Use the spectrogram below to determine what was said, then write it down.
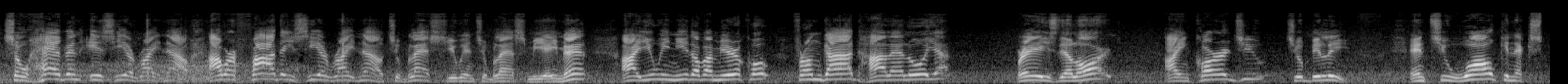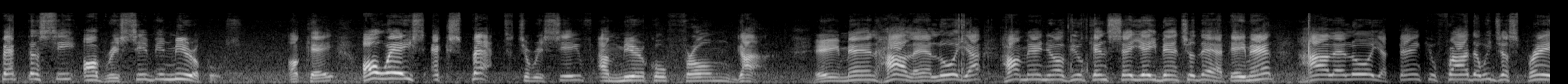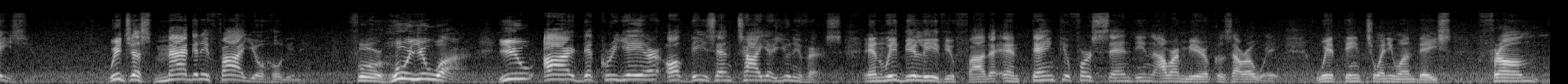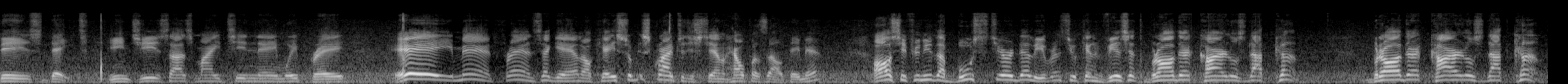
So heaven is here right now. Our Father is here right now to bless you and to bless me. Amen. Are you in need of a miracle from God? Hallelujah. Praise the Lord. I encourage you to believe and to walk in expectancy of receiving miracles. Okay? Always expect to receive a miracle from God. Amen. Hallelujah. How many of you can say amen to that? Amen. Hallelujah. Thank you, Father. We just praise you. We just magnify your holy name for who you are you are the creator of this entire universe. And we believe you, Father, and thank you for sending our miracles our way within 21 days from this date. In Jesus' mighty name we pray. Amen. Friends, again, okay, subscribe to this channel. Help us out. Amen. Also, if you need a boost to your deliverance, you can visit brothercarlos.com. Brothercarlos.com.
